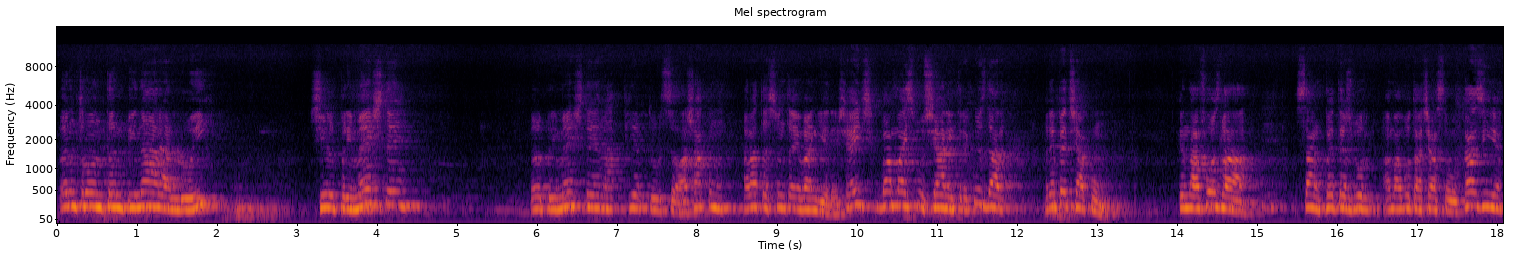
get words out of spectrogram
într-o întâmpinare a lui și îl primește îl primește la pieptul său, așa cum arată Sfânta Evanghelie. Și aici v-am mai spus și anii trecuți, dar repet și acum. Când a fost la Sankt Petersburg, am avut această ocazie,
